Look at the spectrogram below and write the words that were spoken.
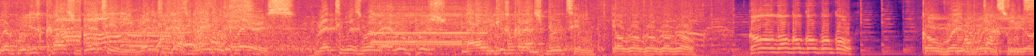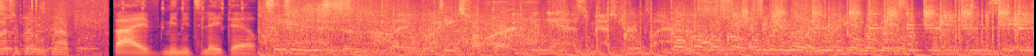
Look, we just crashed red team. Red team has way more players. Red team is well. Everyone push. Now we just crashed blue team. Go, go, go, go, go. Go, go, go, go, go, go. Go win, win, so we don't have to play this map. Five minutes later. Since you're playing, blue team is fucked up. Go, go, go, go. Everybody go, everybody go, go, go, go.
